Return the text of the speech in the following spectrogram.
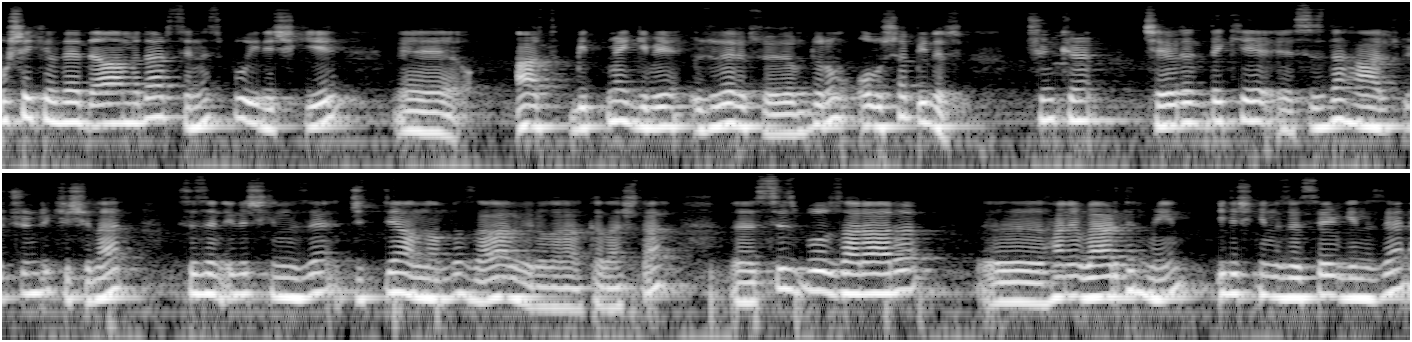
Bu şekilde devam ederseniz bu ilişkiyi e, artık bitme gibi üzülerek söylüyorum durum oluşabilir. Çünkü çevredeki e, sizden hariç üçüncü kişiler sizin ilişkinize ciddi anlamda zarar veriyorlar arkadaşlar. E, siz bu zararı e, hani verdirmeyin. İlişkinize, sevginize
